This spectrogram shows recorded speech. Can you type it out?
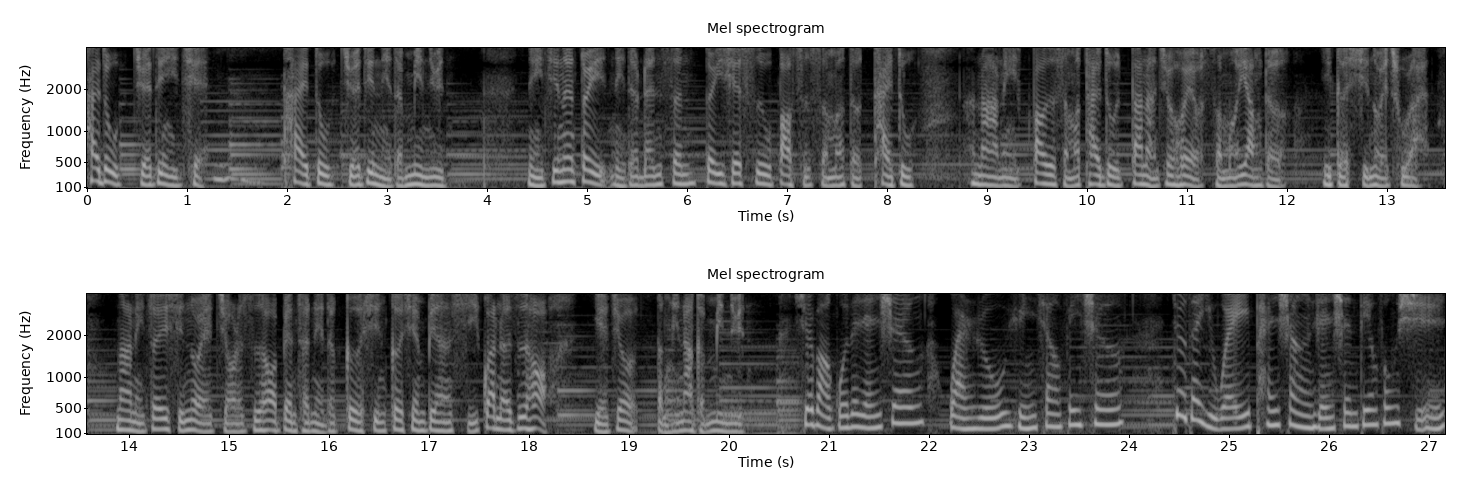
态度决定一切，态度决定你的命运。你今天对你的人生、对一些事物抱持什么的态度，那你抱着什么态度，当然就会有什么样的一个行为出来。那你这些行为久了之后，变成你的个性，个性变成习惯了之后，也就等于那个命运。薛宝国的人生宛如云霄飞车。就在以为攀上人生巅峰时，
